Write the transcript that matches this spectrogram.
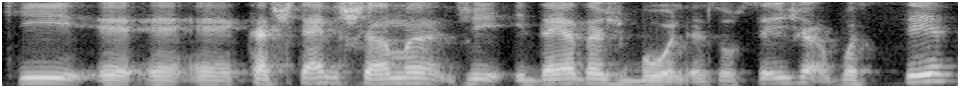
que é, é, é, Castelli chama de ideia das bolhas, ou seja, você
